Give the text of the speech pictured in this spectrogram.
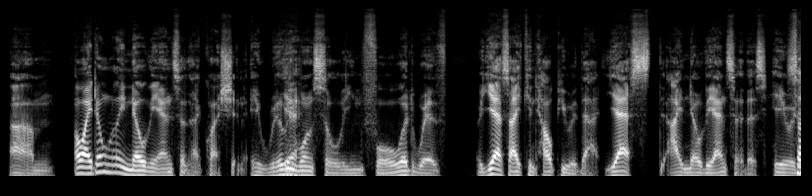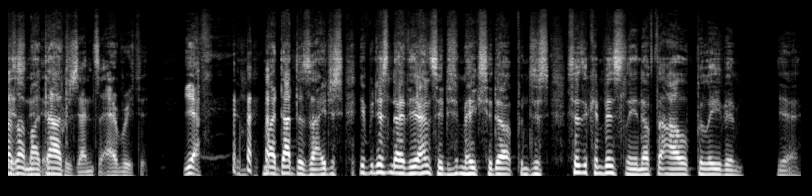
um, "Oh, I don't really know the answer to that question." It really yeah. wants to lean forward with, "Yes, I can help you with that. Yes, I know the answer to this. Here Sounds it is." like my it dad presents everything. Yeah. My dad does that. He just if he doesn't know the answer, he just makes it up and just says it convincingly enough that I'll believe him. Yeah.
